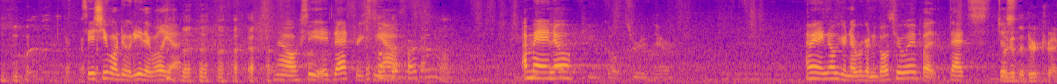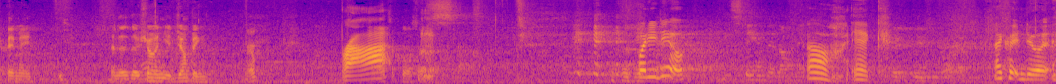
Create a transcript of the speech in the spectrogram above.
see, she won't do it either, will ya? No, see, it, that freaks me out. I mean, I know, If you go through there. I mean, I know you're never going to go through it, but that's just Look just, at the dirt track they made. And they're- they're showing you jumping. Yep. Brah. That's a cool setup. What do you do? Standing on it. Oh, ick. I couldn't do it.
